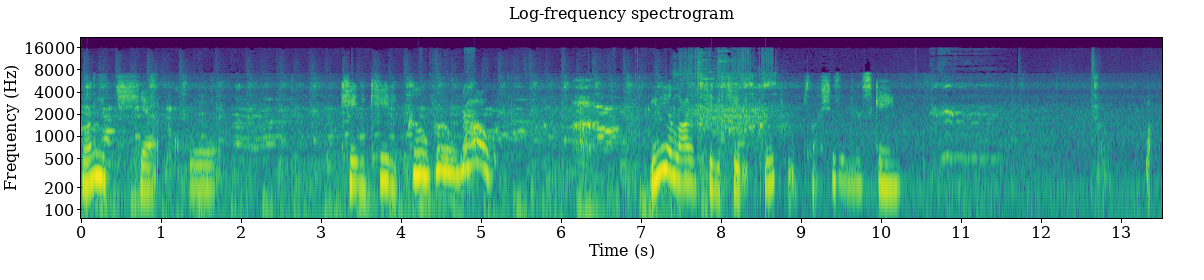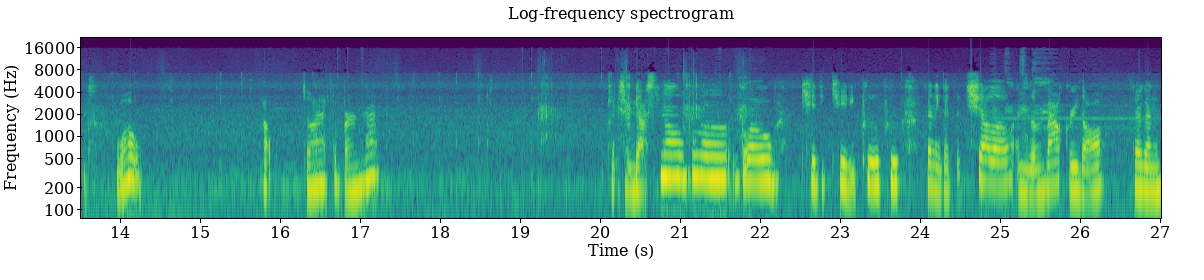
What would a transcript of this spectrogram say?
Let me check quick. Kitty, kitty, poo, poo, no! You need a lot of kitty kitty poo poo plushes in this game. Whoa. Oh, do I have to burn that? Okay, so we got snow glo globe, kitty kitty poo poo. Gonna get the cello and the Valkyrie doll. They're gonna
